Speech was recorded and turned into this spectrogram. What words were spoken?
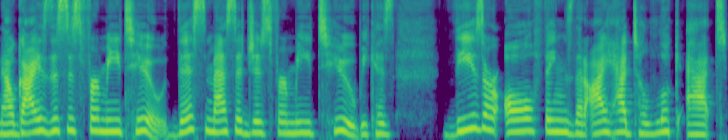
Now, guys, this is for me too. This message is for me too, because these are all things that I had to look at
